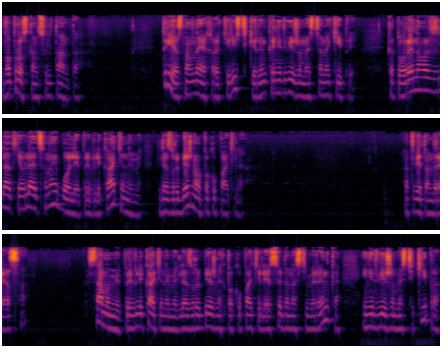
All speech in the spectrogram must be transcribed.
Вопрос консультанта. Три основные характеристики рынка недвижимости на Кипре, которые, на ваш взгляд, являются наиболее привлекательными для зарубежного покупателя. Ответ Андреаса. Самыми привлекательными для зарубежных покупателей особенностями рынка и недвижимости Кипра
